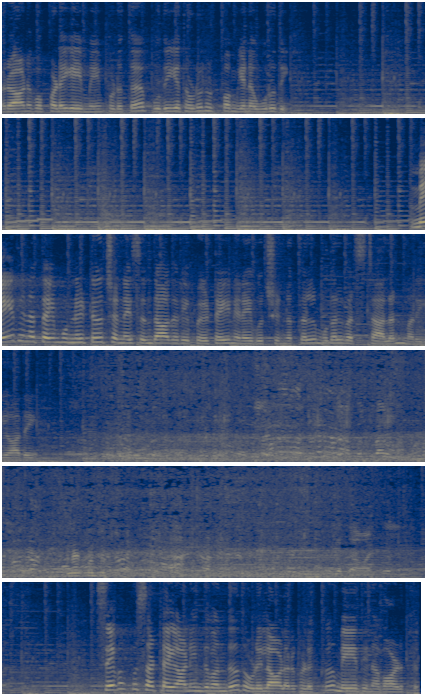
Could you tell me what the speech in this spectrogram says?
ராணுவ படையை மேம்படுத்த புதிய தொழில்நுட்பம் என உறுதி. மே தினத்தை முன்னிட்டு சென்னை சிந்தாதிரிப்பேட்டை நினைவு சின்னத்தில் முதல்வர் ஸ்டாலின் மரியாதை. சிவப்பு சட்டை அணிந்து வந்து தொழிலாளர்களுக்கு மே தின வாழ்த்து.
